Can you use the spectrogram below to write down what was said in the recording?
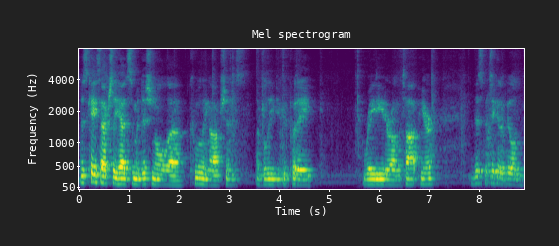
This case actually had some additional uh, cooling options. I believe you could put a radiator on the top here. This particular build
